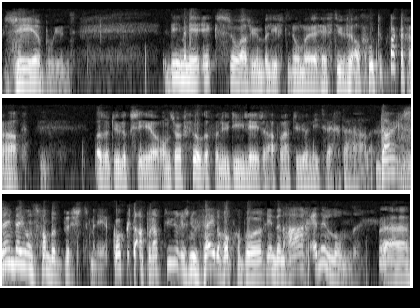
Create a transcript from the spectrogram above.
Zeer boeiend. Die meneer X, zoals u hem belieft te noemen, heeft u wel goed te pakken gehad. Was natuurlijk zeer onzorgvuldig van u die laserapparatuur niet weg te halen. Daar zijn wij ons van bewust, meneer Kok. De apparatuur is nu veilig opgeborgen in Den Haag en in Londen. Ja,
